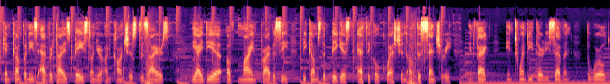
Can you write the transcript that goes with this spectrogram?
Can companies advertise based on your unconscious desires? The idea of mind privacy becomes the biggest ethical question of the century. In fact, in 2037, the world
